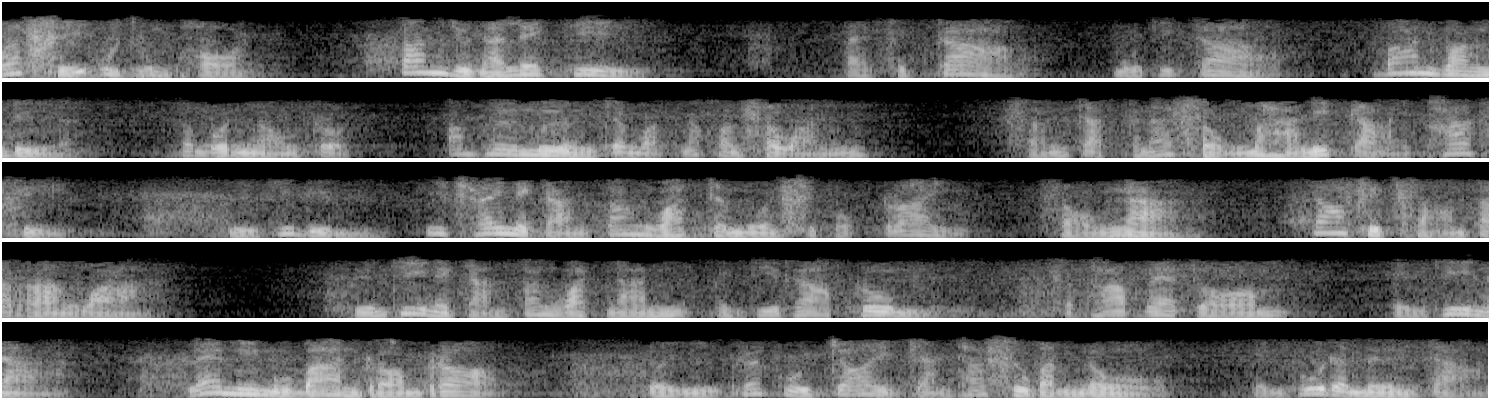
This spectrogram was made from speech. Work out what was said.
วัดศรีอุทุมพร ตั้งอยู่ณเลขที่ 89 หมู่ที่ 9 บ้านวังเดือตำบลหนองกรดอำเภอเมืองจังหวัดนครสวรรค์ สังกัดคณะสงฆ์มหานิกายภาค4มีที่ดินที่ใช้ในการตั้งวัดจำนวน 16 ไร่ 2 งาน 93 ตารางวา พื้นที่ในการตั้งวัดนั้นเป็นที่ราบรุ่ม สภาพแวดล้อม เป็นที่นา และมีหมู่บ้านล้อมรอบ โดยมีพระครูจ้อยจันทสุวรรณโน เป็นผู้ดำเนินการ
